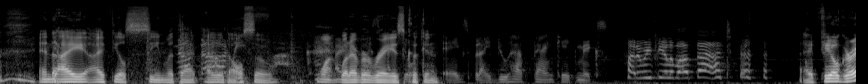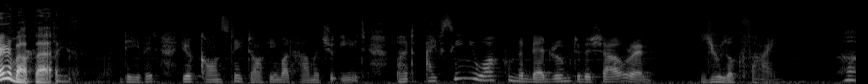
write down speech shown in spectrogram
And I, I feel seen with that. I would also want whatever Ray is cooking. have eggs, but I do have pancake mix. How do we feel about that? I feel great about that. David, you're constantly talking about how much you eat, but I've seen you walk from the bedroom to the shower and you look fine.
